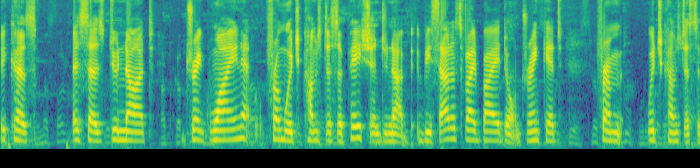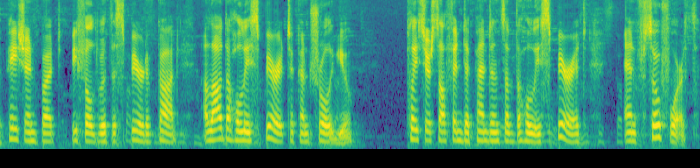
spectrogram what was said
because it says do not drink wine from which comes dissipation do not be satisfied by it don't drink it from which comes dissipation but be filled with the spirit of god. Allow the holy spirit to control you. Place yourself in dependence of the holy spirit and so forth.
